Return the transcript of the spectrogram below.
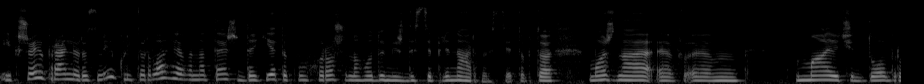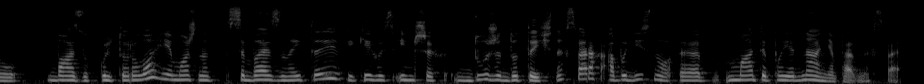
якщо я правильно розумію, культурологія вона теж дає таку хорошу нагоду міждисциплінарності. Тобто можна, е, ем, маючи добру базу в культурології, можна себе знайти в якихось інших дуже дотичних сферах або дійсно е, мати поєднання певних сфер.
